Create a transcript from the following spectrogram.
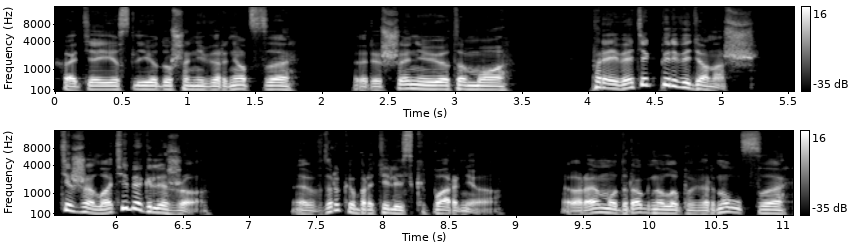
Хотя если ее душа не вернется, решению этому... «Приветик, переведёныш! Тяжело тебе гляжу!» Вдруг обратились к парню. Рэму дрогнул и повернулся.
